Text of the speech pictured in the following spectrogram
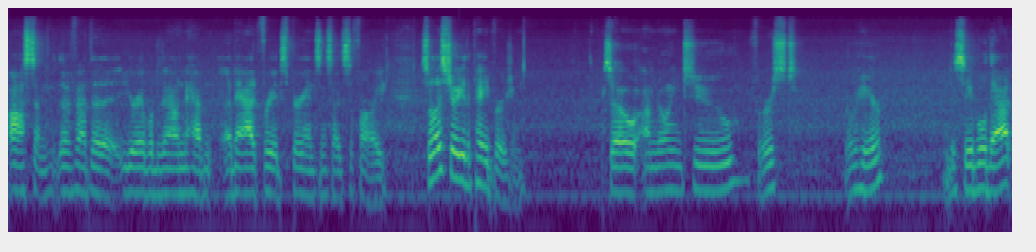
awesome, the fact that you're able to now have an ad-free experience inside Safari. So let's show you the paid version. So I'm going to first go here disable that.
